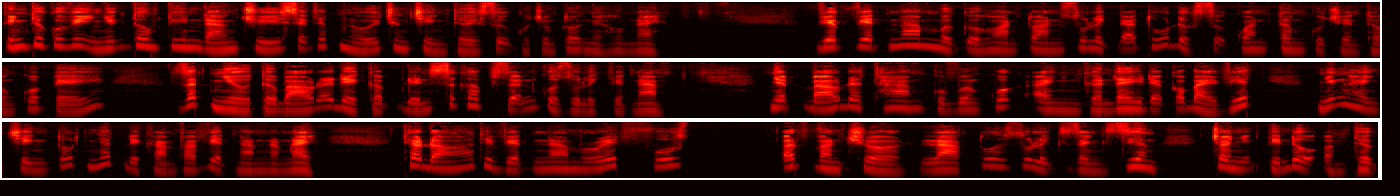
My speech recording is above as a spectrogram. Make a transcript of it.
Kính thưa quý vị, những thông tin đáng chú ý sẽ tiếp nối chương trình thời sự của chúng tôi ngày hôm nay. Việc Việt Nam mở cửa hoàn toàn du lịch đã thu hút được sự quan tâm của truyền thông quốc tế. Rất nhiều tờ báo đã đề cập đến sức hấp dẫn của du lịch Việt Nam. Nhật báo The Times của Vương quốc Anh gần đây đã có bài viết những hành trình tốt nhất để khám phá Việt Nam năm nay. Theo đó, thì Việt Nam Red Food Adventure là tour du lịch dành riêng cho những tín đồ ẩm thực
